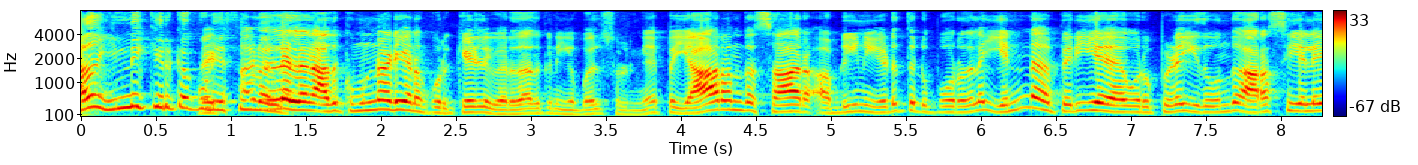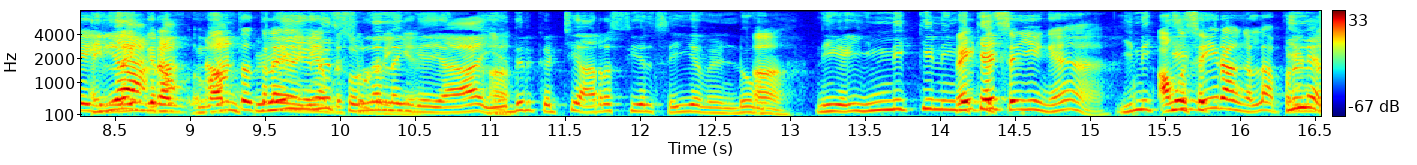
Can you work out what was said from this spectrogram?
அதுவும் இன்னைக்கு இருக்கக்கூடிய சூழல். இல்ல இல்ல அதுக்கு முன்னாடி எனக்கு ஒரு கேள்வி வருது. அதுக்கு நீங்க பதில் சொல்லுங்க. இப்ப யார் அந்த சார் அப்படின்னு எடுத்துட்டு போறதுல என்ன பெரிய ஒரு பிழை? இது வந்து அரசியலே இல்லைங்கிற வருத்தத்துல சொல்லலைங்கய்யா. எதிர்க்கட்சி அரசியல் செய்ய வேண்டும். நீங்க இன்னைக்கு நீங்க செய்யுங்க. இன்னைக்கு அவங்க செய்யறாங்கல்ல இல்ல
